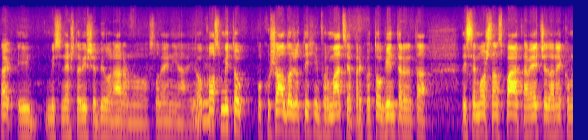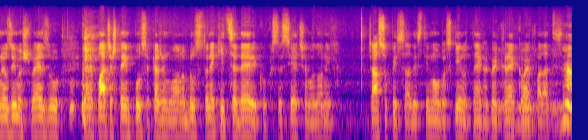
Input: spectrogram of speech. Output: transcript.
Da, I mislim nešto je više bilo naravno Slovenija i okolo. Smo mi to pokušali doći do tih informacija preko tog interneta gdje se možeš sam spajati na večer da nekom ne uzimaš vezu, da ne plaćaš te impulse, kažem, ono, bili su to neki CD-evi, koliko se sjećam od onih časopisa gdje si ti mogao skinuti nekakve krekove pa da ti se Aha,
